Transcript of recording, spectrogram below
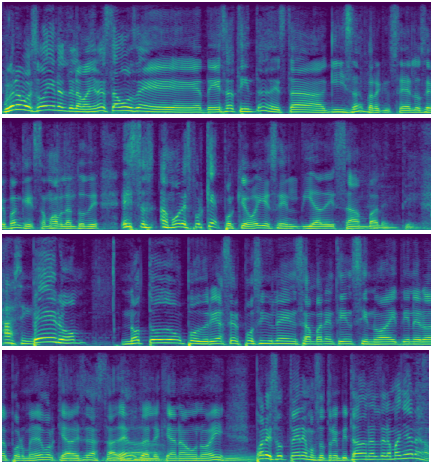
Bueno, pues hoy en el de la mañana estamos de, de esa tinta, de esta guisa, para que ustedes lo sepan, que estamos hablando de estos amores. ¿Por qué? Porque hoy es el día de San Valentín. Así es. Pero no todo podría ser posible en San Valentín si no hay dinero de por medio, porque a veces hasta deuda Ah. le quedan a uno ahí. Por eso tenemos otro invitado en el de la mañana.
